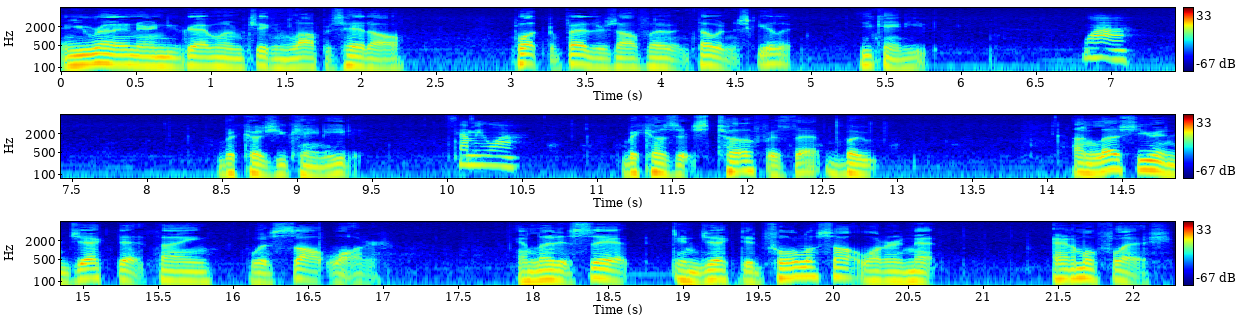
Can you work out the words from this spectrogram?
and you run in there and you grab one of them chicken, lop its head off, pluck the feathers off of it, and throw it in the skillet, you can't eat it Why? because you can't eat it Tell me why. because it's tough as that boot. Unless you inject that thing with salt water and let it sit injected full of salt water in that animal flesh,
